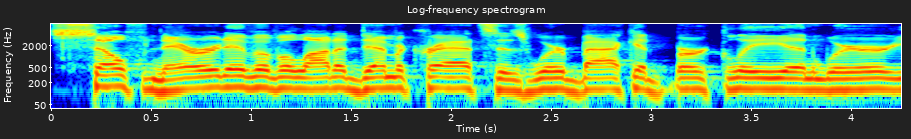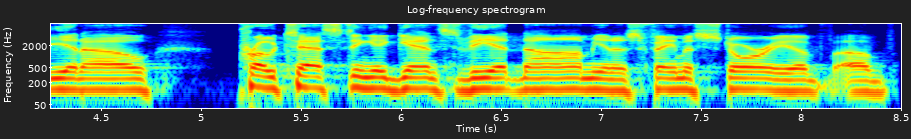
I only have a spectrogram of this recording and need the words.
self narrative of a lot of Democrats is we're back at Berkeley and we're you know protesting against Vietnam. You know, his famous story of of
